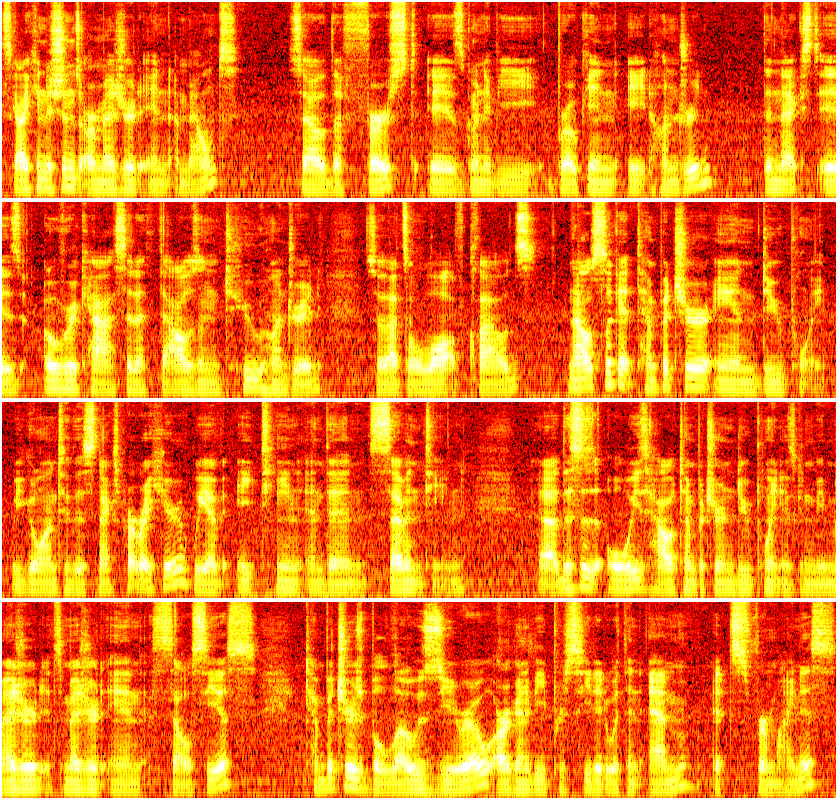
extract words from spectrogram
sky conditions are measured in amount. So the first is going to be broken 800. The next is overcast at 1200. So that's a lot of clouds. Now let's look at temperature and dew point. We go on to this next part right here. We have 18 and then 17. Uh, this is always how temperature and dew point is going to be measured. It's measured in Celsius. Temperatures below zero are going to be preceded with an M. It's for minus.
